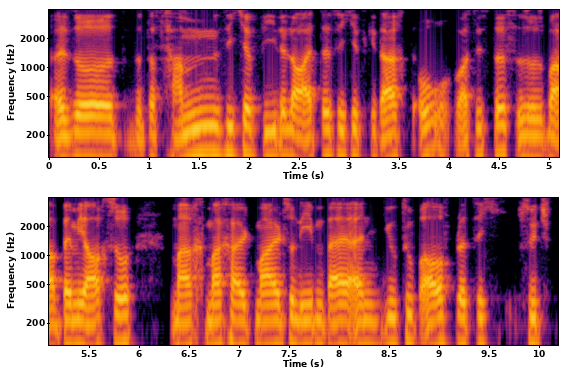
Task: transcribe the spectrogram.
Also das haben sicher viele Leute sich jetzt gedacht, oh, was ist das? Also war bei mir auch so, mach, mach halt mal so nebenbei ein YouTube auf, plötzlich Switch äh,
